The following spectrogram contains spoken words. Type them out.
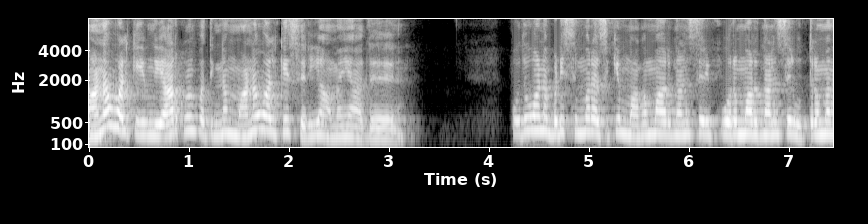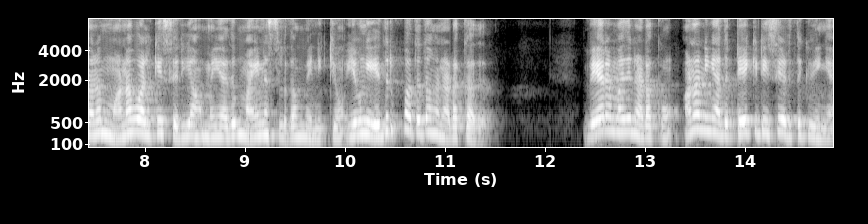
மன வாழ்க்கை இவங்க யாருக்குமே பார்த்தீங்கன்னா மன வாழ்க்கை சரியாக அமையாது. பொதுவானபடி சிம்மராசிக்கு மகமாக இருந்தாலும் சரி பூரமாக இருந்தாலும் சரி உத்தரமாக இருந்தாலும் மன வாழ்க்கை சரியாக அமையாது மைனஸில் தான் போய் நிற்கும் இவங்க எதிர்பார்த்தது அங்கே நடக்காது. வேறு மாதிரி நடக்கும். ஆனால் நீங்கள் அதை டேக் இட் எடுத்துக்குவீங்க.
